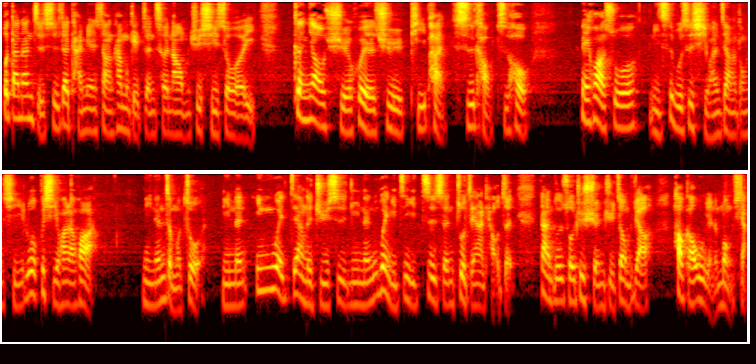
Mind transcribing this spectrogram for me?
不单单只是在台面上他们给政策，然后我们去吸收而已。更要学会的去批判、思考之后，内化说你是不是喜欢这样的东西？如果不喜欢的话，你能怎么做？你能因为这样的局势，你能为你自己自身做怎样的调整？当然不是说去选举这种比较好高骛远的梦想，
